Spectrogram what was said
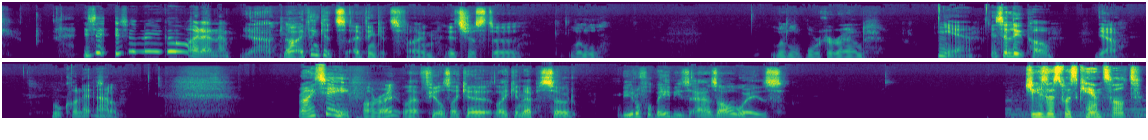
is it, is it legal? I don't know. Yeah. No, I think it's I think it's fine. It's just a little little workaround. Yeah, it's a loophole. Yeah. We'll call it that. So Righty. all right. Well, that feels like a like an episode. Beautiful babies, as always. Jesus was canceled.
